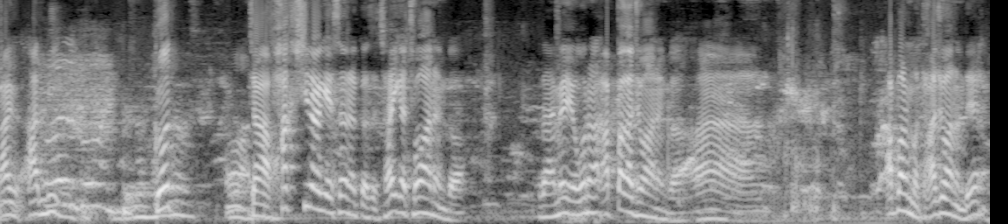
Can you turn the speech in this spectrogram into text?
아, 아, 미. 어. 자, 확실하게 선을 것을 자기가 좋아하는 거. 그 다음에 요거는 아빠가 좋아하는 거. 아. 아빠는 뭐 다 좋아하는데?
